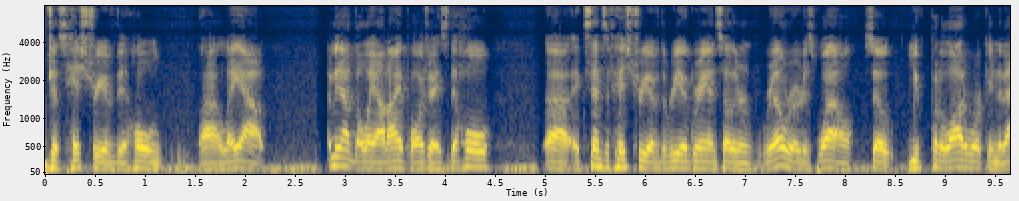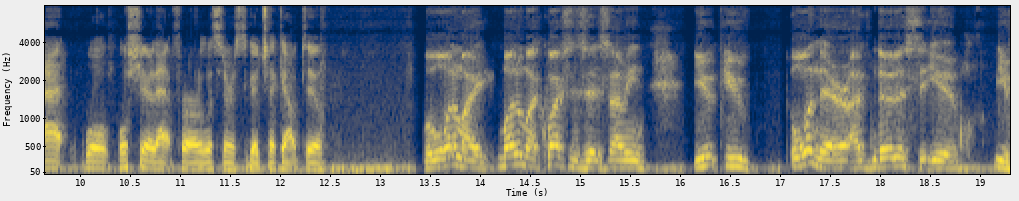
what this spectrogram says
just history of the whole uh, layout. I mean, not the layout, I apologize. The whole uh, extensive history of the Rio Grande Southern Railroad as well. So you've put a lot of work into that. We'll, we'll share that for our listeners to go check out too. Well, one of my one of my questions is, I mean, you you on there, I've noticed that you you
